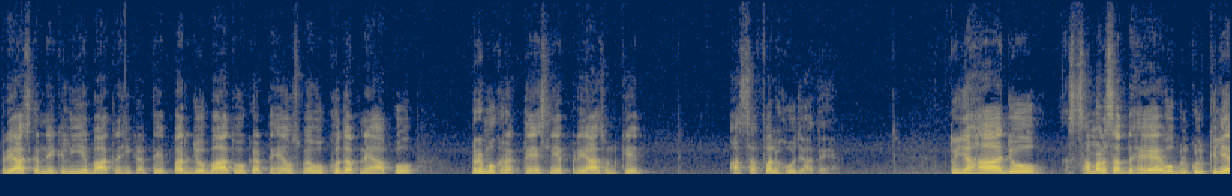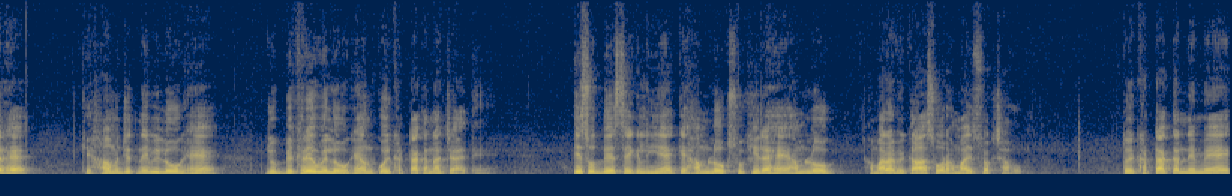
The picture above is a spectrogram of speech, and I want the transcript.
प्रयास करने के लिए बात नहीं करते, पर जो बात वो करते हैं, उसमें वो खुद अपने आप को प्रमुख रखते हैं, इसलिए प्रयास उनके असफल हो जाते हैं। तो यहाँ जो समण शब्द है, वो बिल्कुल क्लियर है कि हम जितने भी लोग हैं, जो बिखरे हुए लोग हैं, उनको इकट्ठा करना चाहते हैं। इस उद्देश्य के लिए कि हम लोग सुखी रहें, हम लोग, हमारा विकास हो और हमारी सुरक्षा हो। तो इकट्ठा करने में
